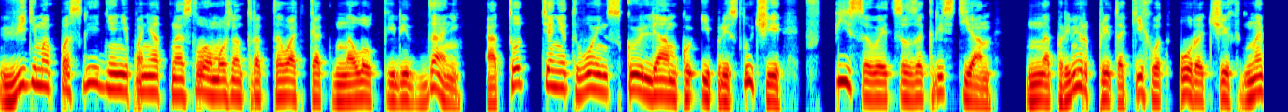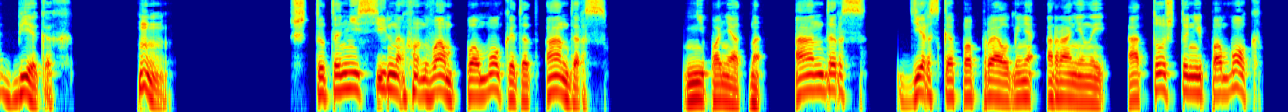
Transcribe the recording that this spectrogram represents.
Видимо, последнее непонятное слово можно трактовать как налог или дань, а тот тянет воинскую лямку и при случае вписывается за крестьян. Например, при таких вот урочих набегах. Хм. Что-то не сильно он вам помог, этот Андерс. Непонятно. Андерс дерзко поправил меня раненый. А то, что не помог,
